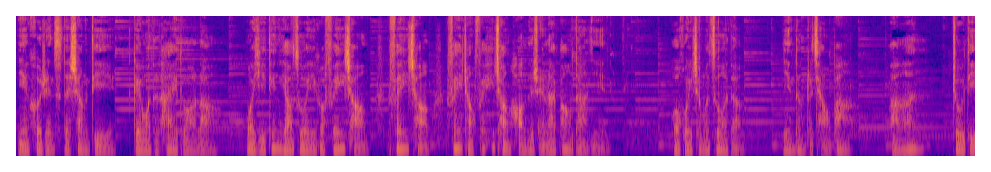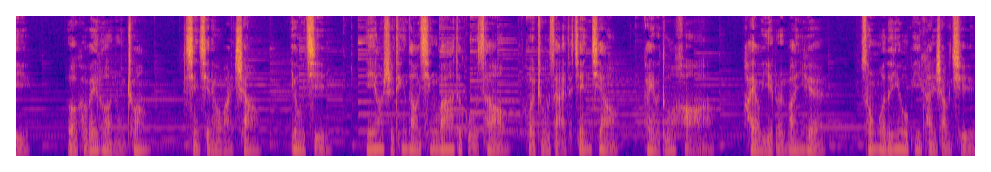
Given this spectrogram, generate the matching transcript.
您和仁慈的上帝。给我的太多了，我一定要做一个非常、非常、非常、非常好的人来报答您。我会这么做的，您等着瞧吧。晚安，朱迪，洛克威洛农庄，星期六晚上。又记，您要是听到青蛙的鼓噪和猪仔的尖叫，该有多好啊！还有一轮弯月，从我的右臂看上去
